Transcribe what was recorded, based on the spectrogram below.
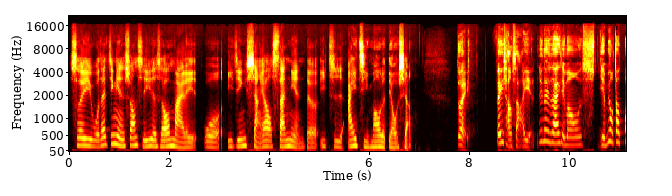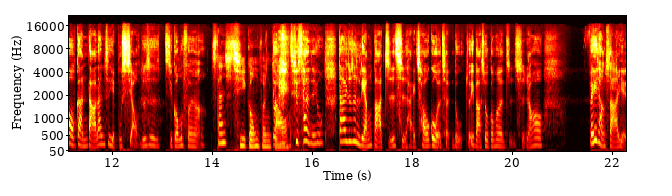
所以我在今年双十一的时候买了我已经想要三年的一只埃及猫的雕像。对，非常傻眼，因为那只埃及猫也没有到爆干大，但是也不小，就是几公分啊，三十七公分高。其实三十七公大概就是两把直尺还超过的程度，就一把十五公分的直尺，然后。非常傻眼，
